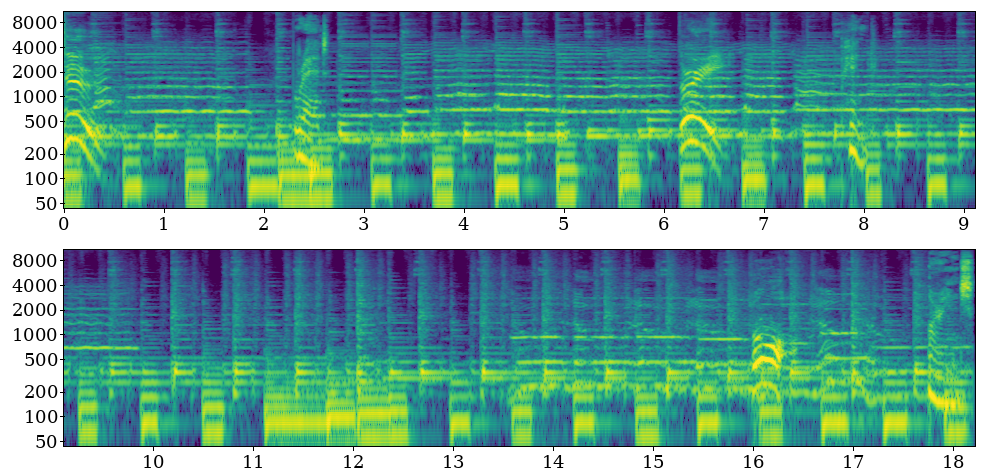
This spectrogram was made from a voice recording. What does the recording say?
two, red, three, pink, four, orange,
